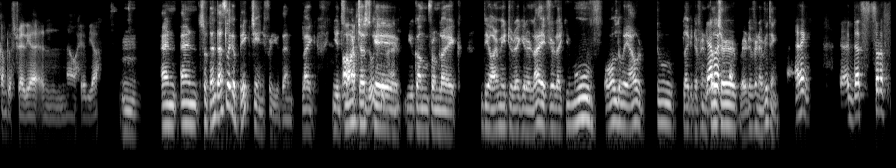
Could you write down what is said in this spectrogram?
come to Australia, and now here we are. Mm. And and so then that's like a big change for you then. Like it's oh, not just okay, you come from like the army to regular life you're like you move all the way out to like a different yeah, culture but, different everything. I think uh, that's sort of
